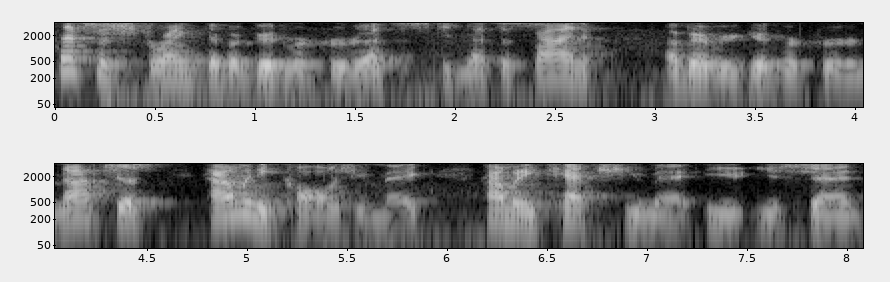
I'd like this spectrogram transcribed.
That's the strength of a good recruiter. That's a, that's a sign of every good recruiter, not just how many calls you make, how many texts you make, you, you send,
